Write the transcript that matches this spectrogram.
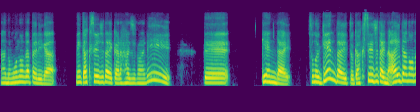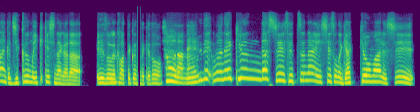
あの物語が、ね、学生時代から始まりで現代その現代と学生時代の間のなんか時空も行き来しながら映像が変わってくんだけど、そうだね。胸胸キュンだし切ないしその逆境もあるし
